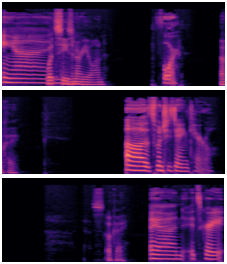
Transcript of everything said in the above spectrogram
And What season are you on? Four. Okay. Uh, it's when she's dating Carol. Yes. Okay. And it's great.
